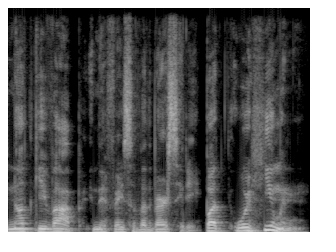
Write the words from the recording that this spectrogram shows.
not give up in the face of adversity. But we're human.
